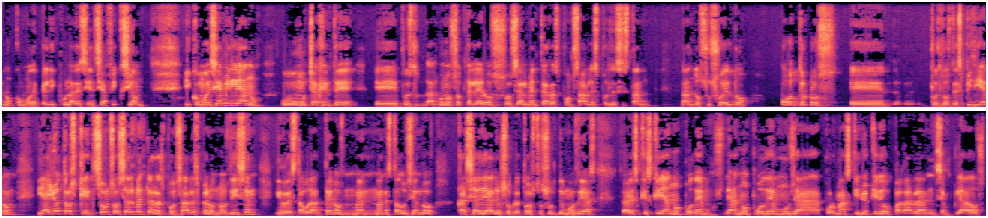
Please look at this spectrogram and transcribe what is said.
¿no? como de película de ciencia ficción. Y como decía Emiliano, hubo mucha gente, eh, pues algunos hoteleros socialmente responsables, pues les están dando su sueldo, otros eh, pues los despidieron. Y hay otros que son socialmente responsables pero nos dicen y restauranteros me han, estado diciendo casi a diario sobre todo estos últimos días sabes que es que ya no podemos ya no podemos ya por más que yo he querido pagarle a mis empleados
